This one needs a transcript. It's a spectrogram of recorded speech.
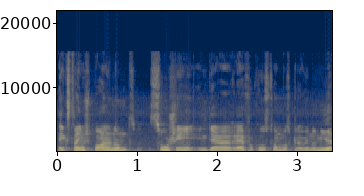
extrem spannend und so schön in der Reifekost haben wir es glaube ich noch nie.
